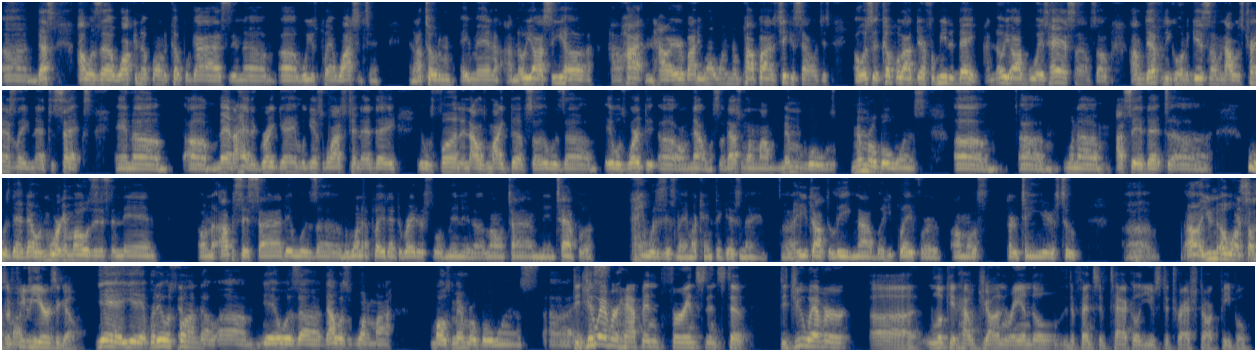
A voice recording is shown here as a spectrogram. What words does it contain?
Um that's I was uh walking up on a couple guys and um uh we was playing Washington and I told them, "Hey man, I know y'all see uh how hot and how everybody want one of them Popeye's chicken sandwiches. Oh, it's a couple out there for me today. I know y'all boys had some, so I'm definitely going to get some. And I was translating that to sacks. And um, um, man, I had a great game against Washington that day. It was fun, and I was mic'd up, so it was um, it was worth it uh, on that one. So that's one of my memorable memorable ones. Um, um, when um, I said that to uh, who was that? That was Morgan Moses, and then on the opposite side, it was uh, the one that played at the Raiders for a minute, a long time in Tampa. Dang, what is his name? I can't think of his name. Uh, he's out the league now, but he played for almost 13 years too. Um, oh, you know who I'm this talking was a few years ago. Yeah, yeah, but it was Yeah. fun though. Um, yeah, it was. Uh, that was one of my most memorable ones. Uh, Did you just- ever happen, for instance, to did you ever uh look at how John Randle, the defensive tackle, used to trash talk people?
